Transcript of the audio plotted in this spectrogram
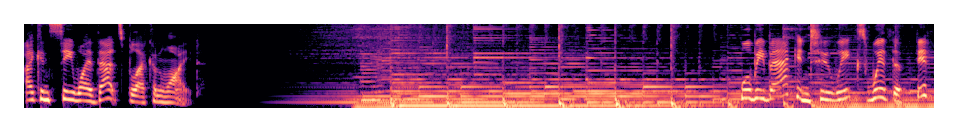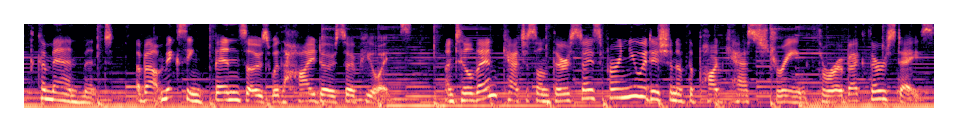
I can see why that's black and white. We'll be back in two weeks with the fifth commandment about mixing benzos with high dose opioids. Until then, catch us on Thursdays for a new edition of the podcast stream, Throwback Thursdays.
